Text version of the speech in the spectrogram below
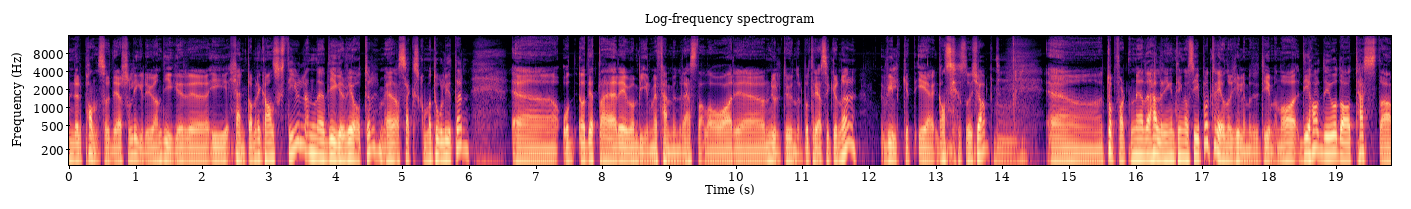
under panseret der så ligger det jo en diger, eh, i kjent amerikansk stil, en eh, diger V8-er med 6,2 liter. Eh, og, og dette her er jo en bil med 500 hester og har eh, 0 til 100 på tre sekunder, hvilket er ganske så kjapt. Eh, toppfarten er det heller ingenting å si på, 300 km i timen. Og de hadde jo da testa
